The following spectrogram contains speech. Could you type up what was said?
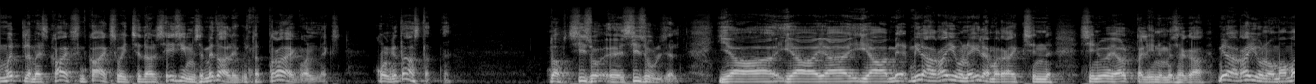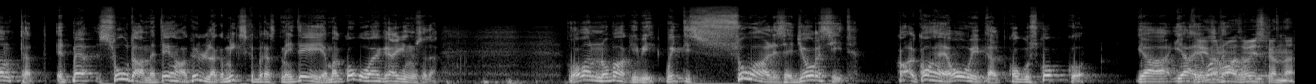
mõtlema, et kaheksakümmend kaheksa võitsid alles esimese medali, kus nad praegu on, eks, kolmkümmend aastat, noh noh, sisu, sisuliselt. ja, ja, ja, ja mina raiun, eile ma rääkisin siin ühe jalgpalliinimesega, mina raiun oma mantrat, et me suudame teha küll, aga miskipärast me ei tee ja ma kogu aeg räägin seda Roman Nubakivi võttis suvalised jorsid kahe hoovi pealt, kogus kokku ja, ja. tegi normaalse võistkonna,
